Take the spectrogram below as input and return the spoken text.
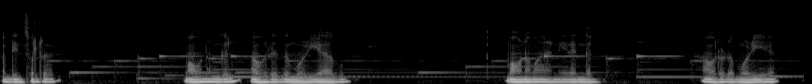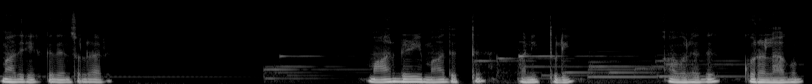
அப்படின்னு சொல்கிறாரு மௌனங்கள் அவரது மொழியாகும். மௌனமான நேரங்கள் அவரோட மொழியை மாதிரி இருக்குதுன்னு சொல்கிறாரு மார்கழி மாதத்து பனித்துளி அவளது குரலாகும்.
